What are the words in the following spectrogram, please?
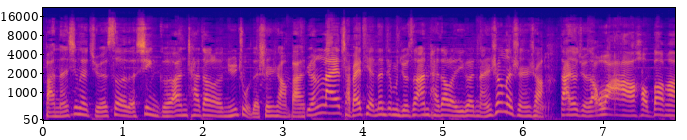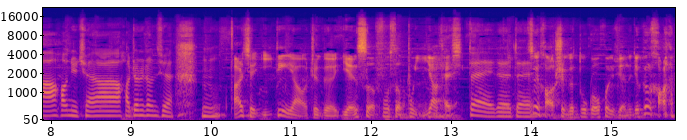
把男性的角色的性格安插到了女主的身上，把原来傻白甜的这么角色安排到了一个男生的身上，大家就觉得哇，好棒啊，好女权啊，好政治正确。嗯，而且一定要这个颜色肤色不一样才行。对对对，最好是个多国混血，那就更好了。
